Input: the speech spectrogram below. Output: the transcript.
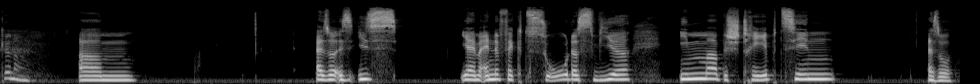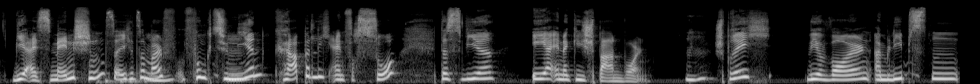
genau. Ähm, also es ist ja im Endeffekt so, dass wir immer bestrebt sind, also wir als Menschen, sage ich jetzt einmal, mhm. funktionieren mhm. körperlich einfach so, dass wir eher Energie sparen wollen. Mhm. Sprich, wir wollen am liebsten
